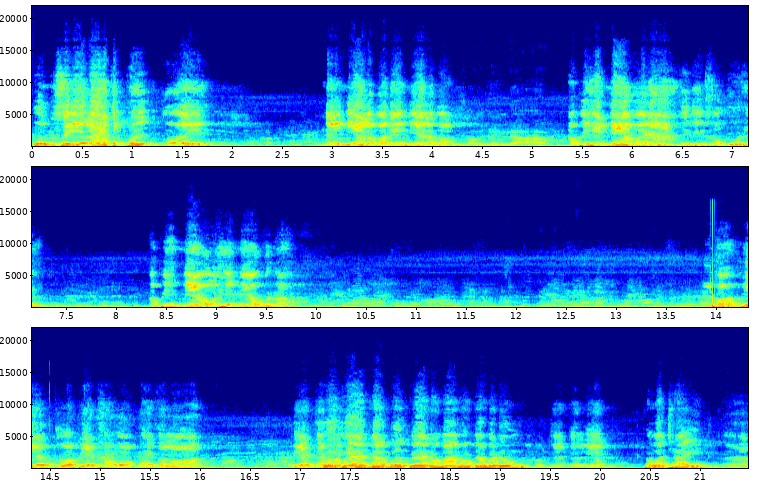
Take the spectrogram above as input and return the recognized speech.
คุณศรีราชปึกโอ้ยได้เมียหรอบ่ได้เมียหรอบ่สองหนึ่งแล้วครับ เอาไปเห็ดแนวไว้นะคือที่เขารู้น่ะเอาไปเห็ดแนวเอาเห็ดแนวเพิ่นว่าขอเปลี่ยนตัวเปลี่ยนเข้าออกได้ตลอด เปลี่ยนกันเบอร์แปดครับเบอร์แปดออกมาของจำปะดงเปลี่ยนกั นเล่นธวัชชัยเออ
